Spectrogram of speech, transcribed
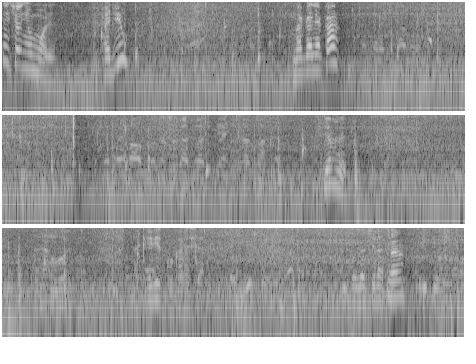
Ты что не в море? Ходил? На голяка? Я поймал позавчера 25, вчера 20. Держи. Да, ловит. На креветку карася. Ну, позавчера Да. 3 килограмма.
